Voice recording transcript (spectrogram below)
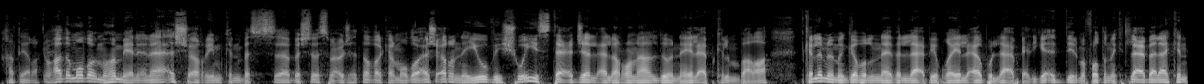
خطيرة. وهذا موضوع مهم يعني أنا أشعر يمكن بس بس أسمع وجهة نظرك على الموضوع. أشعر إن يوفي شوي استعجل على رونالدو إنه يلعب كل مباراة. تكلمنا من قبل إنه إذا اللاعب يبغى يلعب واللاعب قاعد يأدي المفروض إنك تلعبه لكن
